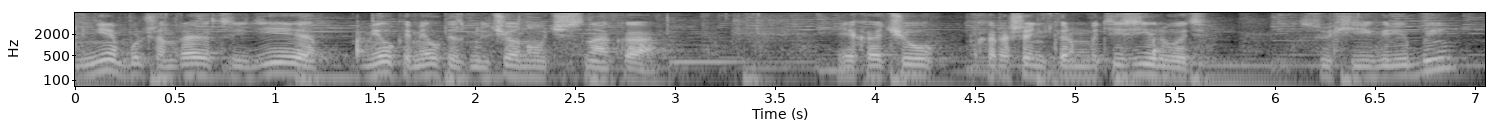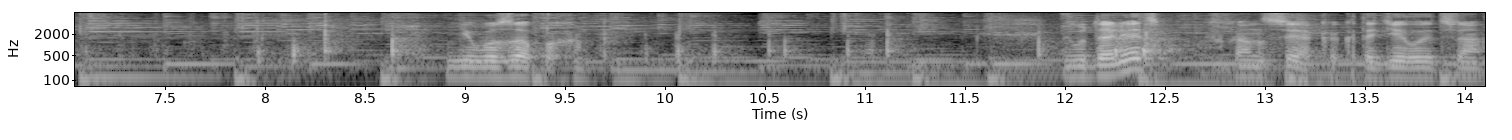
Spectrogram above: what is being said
мне больше нравится идея мелко-мелко измельченного чеснока. Я хочу хорошенько ароматизировать сухие грибы его запахом и удалять в конце, как это делается,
